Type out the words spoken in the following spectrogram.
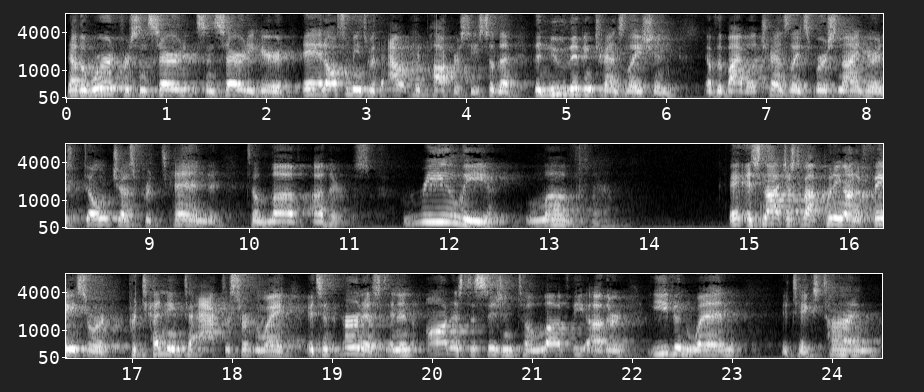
Now, the word for sincerity, sincerity here, it also means without hypocrisy. So, the, the New Living Translation of the Bible, it translates verse 9 here as don't just pretend to love others, really love them. It's not just about putting on a face or pretending to act a certain way. It's an earnest and an honest decision to love the other, even when it takes time,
